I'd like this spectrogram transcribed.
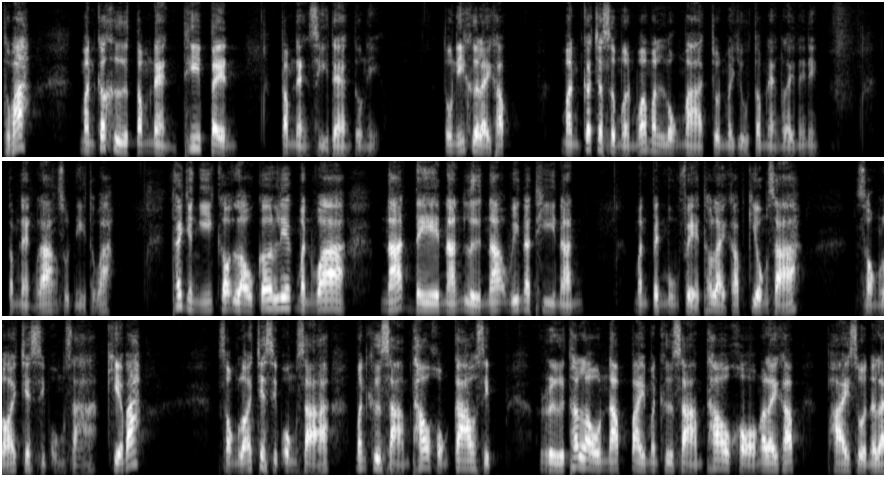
ถูกปะมันก็คือตำแหน่งที่เป็นตำแหน่งสีแดงตรงนี้ ตรงนี้คืออะไรครับ มันก็จะเสมือนว่ามันลงมาจนมาอยู่ตำแหน่งอะไรนั่นเองตำแหน่งล่างสุดนี้ถูกปะ ถ้าอย่างนี้ก็เราก็เรียกมันว่าณเดนั้น หรือณวินาทีนั้น มันเป็นมุมเฟสเท่าไหร่ครับกี่องศา 270 องศาเคลียร์ปะ270 องศามันคือ 3 เท่าของ 90 หรือถ้าเรานับไปมันคือ 3 เท่าของอะไรครับพายส่วนอะไร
